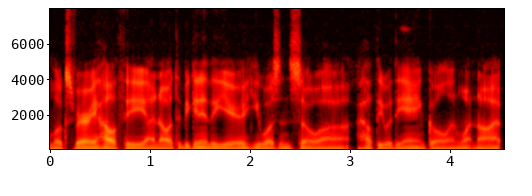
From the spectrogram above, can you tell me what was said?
looks very healthy. I know at the beginning of the year he wasn't so uh, healthy with the ankle and whatnot,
